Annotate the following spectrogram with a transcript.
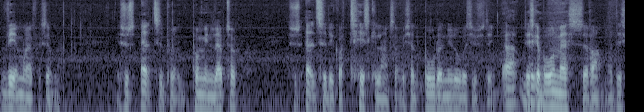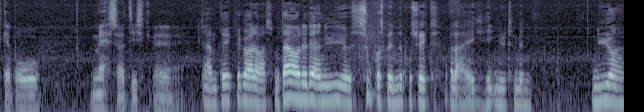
VMware for eksempel. Jeg synes altid på, på min laptop, jeg synes altid, det går tæske langsomt, hvis jeg booter et nyt operativsystem. Ja, Det skal bruge en masse RAM, og det skal bruge masser af disk. Øh, Jamen, det, det gør det også. Men der er jo det der nye, øh, super spændende projekt, eller ikke helt nyt, men nyere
